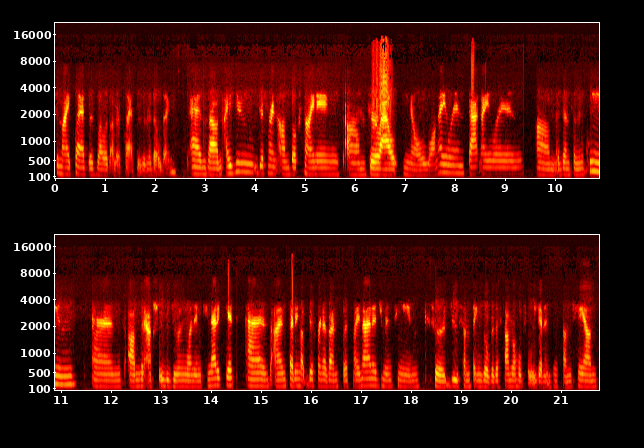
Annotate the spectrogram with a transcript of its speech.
to my class as well as other classes in the building. And um, I do different um, book signings um, throughout, you know, Long Island, Staten Island. Um, I've done some in Queens, and I'm going to actually be doing one in Connecticut. And I'm setting up different events with my management team to do some things over the summer, hopefully get into some camps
